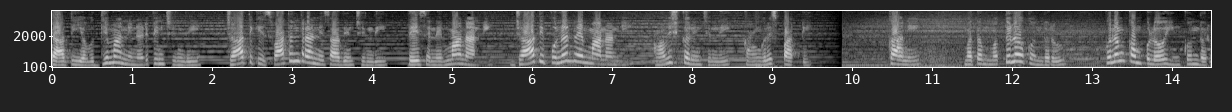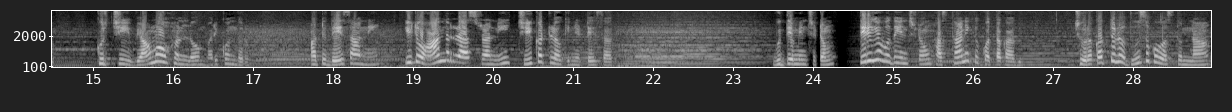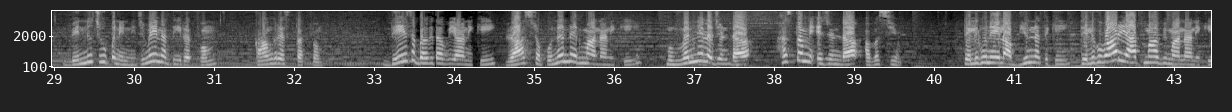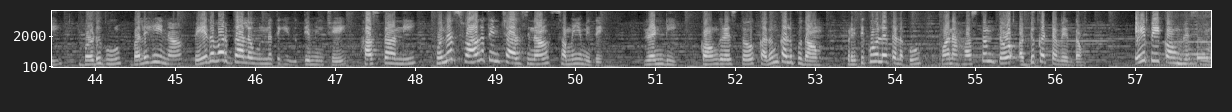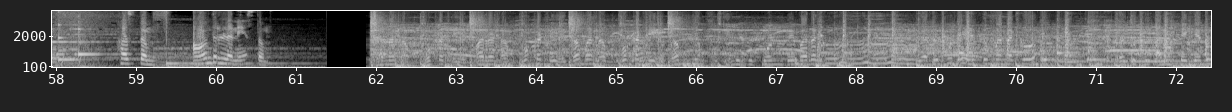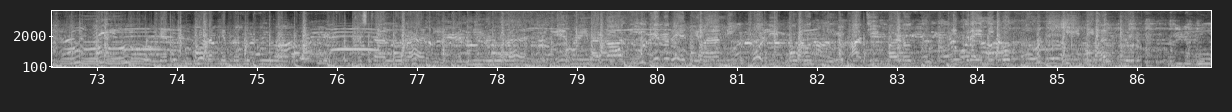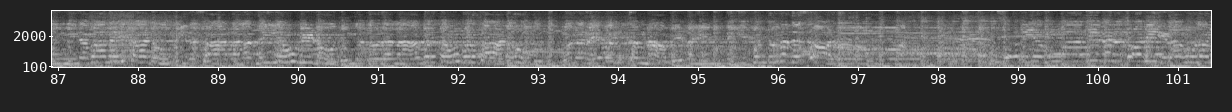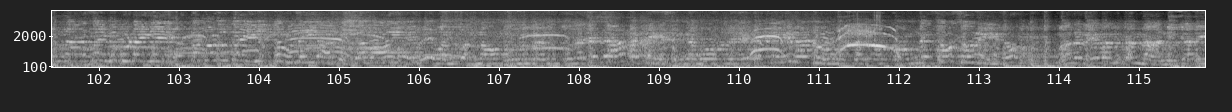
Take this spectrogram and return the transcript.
జాతీయ ఉద్యమాన్ని నడిపించింది జాతికి స్వాతంత్రాన్ని సాధించింది దేశ నిర్మాణాన్ని జాతి పునర్నిర్మాణాన్ని ఆవిష్కరించింది కాంగ్రెస్ పార్టీ. కానీ మతం మత్తులో కొందరు కులం కంపులో ఇంకొందరు కుర్చీ వ్యామోహంలో మరికొందరు. అటు దేశాన్ని ఇటు ఆంధ్ర రాష్ట్రాన్ని చీకట్లోకి నెట్టేశారు. ఉద్యమించటం తిరిగి ఉదయించటం హస్తానికి కొత్త కాదు. చురకత్తులు దూసుకు వస్తున్న వెన్నుచూపని నిజమైన ధీరత్వం కాంగ్రెస్ తత్వం. దేశ భవితవ్యానికి రాష్ట్ర పునర్నిర్మాణానికి మువ్వన్నెల జెండా హస్తం ఎజెండా అవశ్యం. తెలుగు నేల అభ్యున్నతికి తెలుగువారి ఆత్మాభిమానానికి బడుగు బలహీన పేద వర్గాల ఉన్నతికి ఉద్యమించే హస్తాన్ని పునఃస్వాగతించాల్సిన సమయమిదే. రండి కాంగ్రెస్తో కదం కలుపుదాం. ప్రతికూలతలకు మన హస్తంతో అడ్డుకట్ట వేద్దాం. AP Congress news. హస్తం ఆంధ్రుల నేస్తం. జననం ఒకటే మరణం ఒకటే గమనం ఒకటే గమ్యం తెలుగు పొందే వరకు గెలుపు లేదు మనకు. బ్రతుకు అంటే గెలుపు గెలుపు కొరకే బ్రతుకు. కష్టాలు రాని కన్నీరు రాని ఏమైనా కానీ ఎదురేది రాని ఓడి పోవద్దు ఆజీ పడొద్దు నిద్రే నీకొద్దు వీరసాదల ధైర్యం వీడు దొంగ దొరల వ్రతం పడతాడు మన రేవంత్ కన్నా పేద ఇంటికి పండుగ తెస్తాడు రేవంత్ అన్న మూడంకుల జెండా పట్టి సింగమోలే. కాంగ్రెస్ మన రేవంత్ అన్న నిజమే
